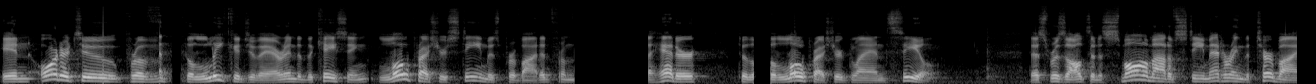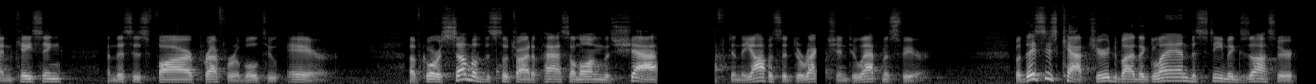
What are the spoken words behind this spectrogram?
In order to prevent the leakage of air into the casing, low pressure steam is provided from the header to the low pressure gland seal. This results in a small amount of steam entering the turbine casing, and this is far preferable to air. Of course, some of this will try to pass along the shaft in the opposite direction to atmosphere. But this is captured by the gland steam exhauster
